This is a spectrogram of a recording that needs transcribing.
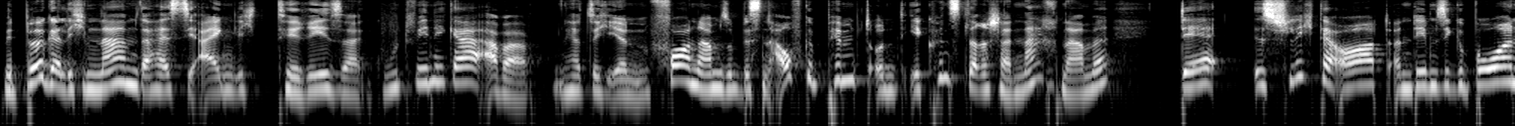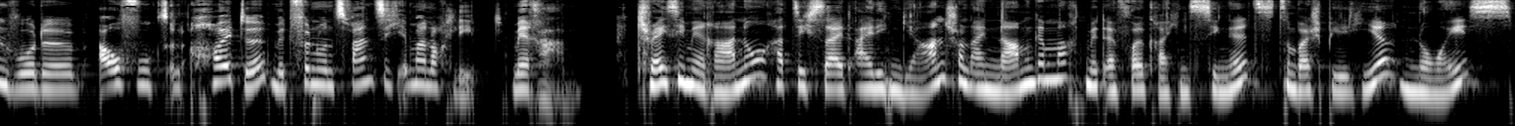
Mit bürgerlichem Namen, da heißt sie eigentlich Theresa Gutweniger, aber hat sich ihren Vornamen so ein bisschen aufgepimpt und ihr künstlerischer Nachname, der ist schlicht der Ort, an dem sie geboren wurde, aufwuchs und heute mit 25 immer noch lebt, Meran. Tracy Merano hat sich seit einigen Jahren schon einen Namen gemacht mit erfolgreichen Singles, zum Beispiel hier Noise.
